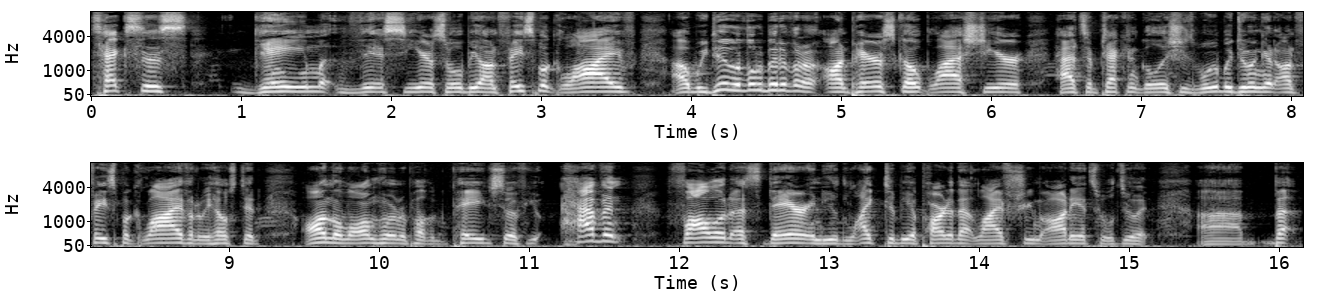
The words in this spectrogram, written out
Texas game this year. So we'll be on Facebook Live. Uh, we did a little bit of it on Periscope last year, had some technical issues, we'll be doing it on Facebook Live. and we hosted on the Longhorn Republic page. So if you haven't followed us there and you'd like to be a part of that live stream audience, we'll do it uh, but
